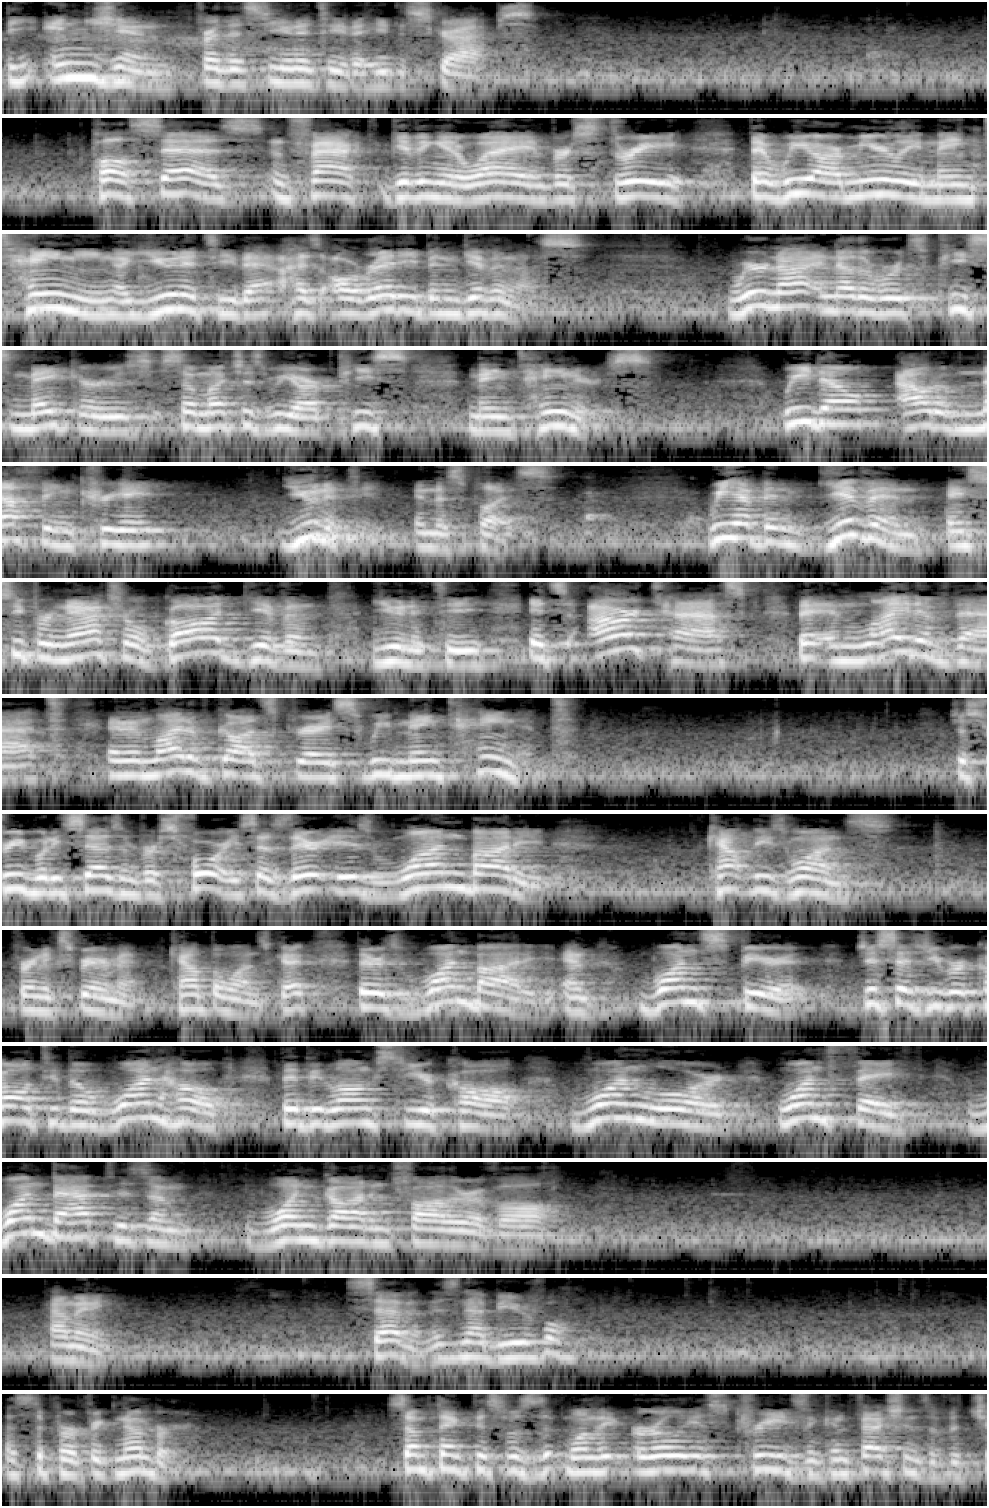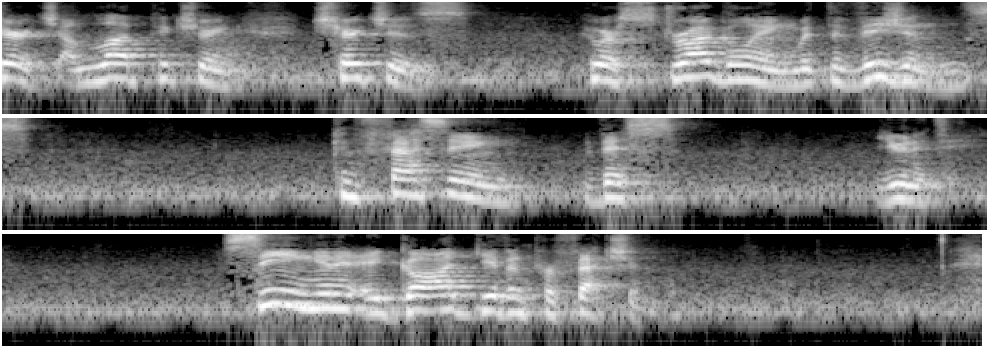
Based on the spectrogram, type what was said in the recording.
the engine for this unity that he describes. Paul says, in fact, giving it away in verse 3, that we are merely maintaining a unity that has already been given us. We're not, in other words, peacemakers so much as we are peace maintainers. We don't, out of nothing, create unity in this place. We have been given a supernatural, God given unity. It's our task that, in light of that, and in light of God's grace, we maintain it. Just read what he says in verse 4. He says, There is one body. Count these ones for an experiment. Count the ones, okay? There's one body and one spirit, just as you were called to the one hope that belongs to your call, one Lord, one faith, one baptism, one God and Father of all. How many? Seven. Isn't that beautiful? That's the perfect number. Some think this was one of the earliest creeds and confessions of the church. I love picturing churches who are struggling with divisions confessing this unity, seeing in it a God given perfection.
